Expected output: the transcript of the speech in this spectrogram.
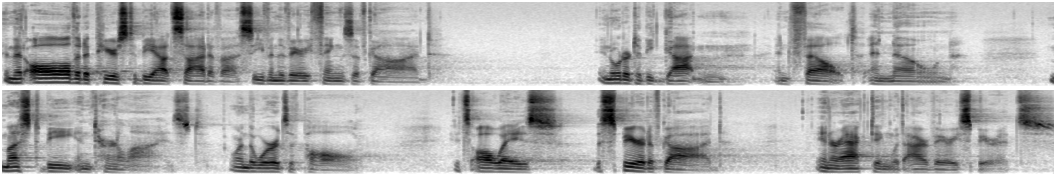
And that all that appears to be outside of us, even the very things of God, in order to be gotten and felt and known, must be internalized. Or, in the words of Paul, it's always the Spirit of God interacting with our very spirits.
